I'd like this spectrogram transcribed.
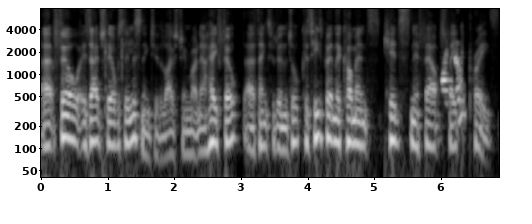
Uh, phil is actually obviously listening to the live stream right now. Hey phil uh, thanks for doing the talk because he's put in the comments kids sniff out fake praise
